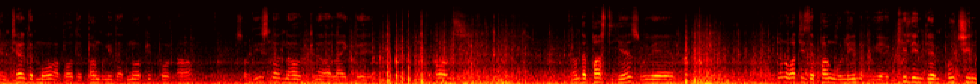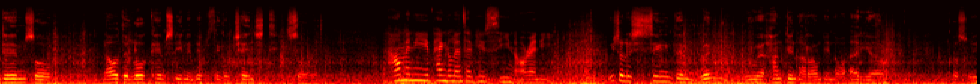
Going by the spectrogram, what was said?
and tell them more about the pangolin that no people now. So this is not now uh, like the, the old. In the past years, we were we don't know what is a pangolin. We are killing them, poaching them. So now the law comes in and everything got changed. So. How many pangolins have you seen already? We usually seeing them when we were hunting around in our area because we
